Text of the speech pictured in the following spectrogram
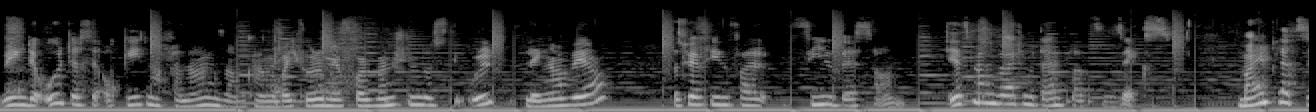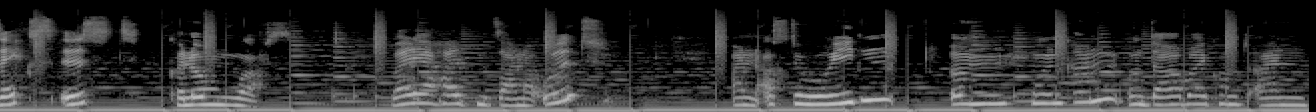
wegen der Ult, dass er auch Gegner verlangsamen kann. Aber ich würde mir voll wünschen, dass die Ult länger wäre. Das wäre auf jeden Fall viel besser. Jetzt machen wir weiter mit deinem Platz 6. Mein Platz 6 ist Cologne Ruffs. Weil er halt mit seiner Ult einen Asteroiden ähm, holen kann und dabei kommt ein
